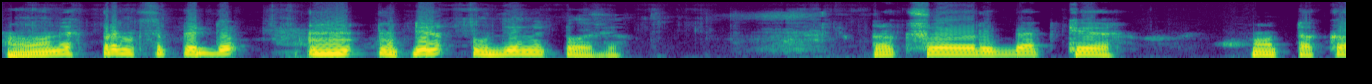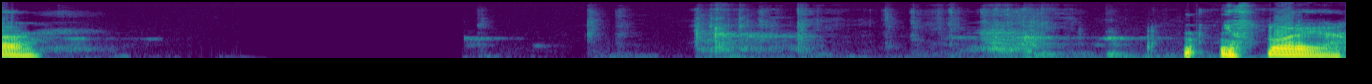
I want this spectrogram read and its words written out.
А у них, в принципі, до- один і той же. Так що, ребятки, от така. Історія.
